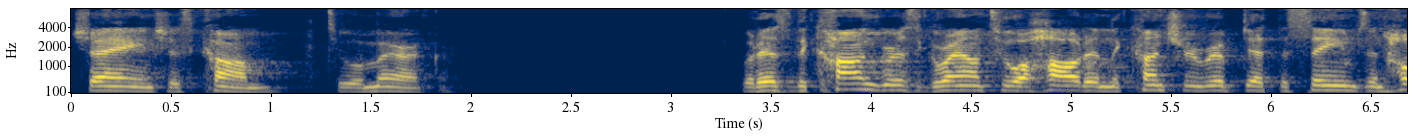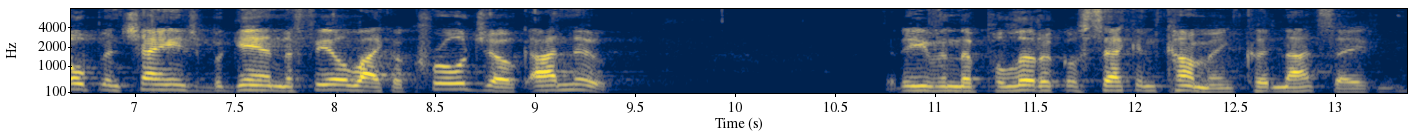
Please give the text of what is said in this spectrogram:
change has come to America. But as the Congress ground to a halt and the country ripped at the seams and hope and change began to feel like a cruel joke, I knew that even the political second coming could not save me.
